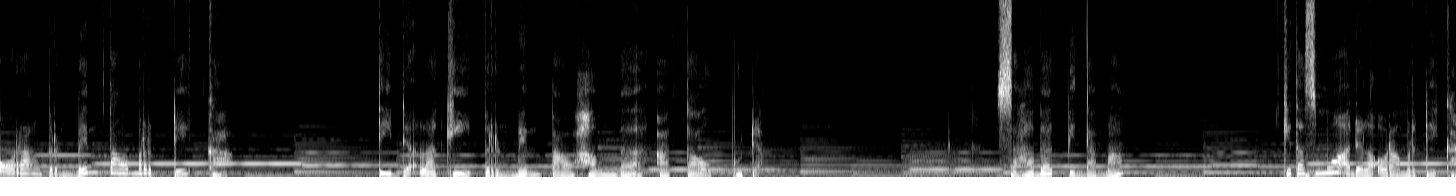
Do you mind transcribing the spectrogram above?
orang bermental merdeka tidak lagi bermental hamba atau budak. Sahabat Bintama, kita semua adalah orang merdeka.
